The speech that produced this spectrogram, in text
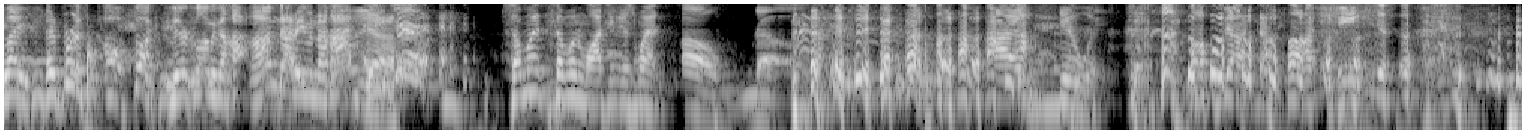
Like at first, oh fuck, they're calling me the hot. I'm not even the hot Yeah. teacher. Someone, someone watching just went, "Oh no, I knew it." Oh, no, no.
